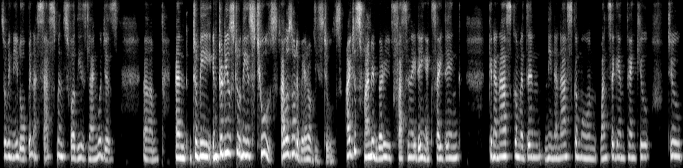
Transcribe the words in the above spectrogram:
So we need open assessments for these languages um, and to be introduced to these tools. I was not aware of these tools. I just find it very fascinating, exciting. Kinanaska Mitin, Ninanaska Moon, once again, thank you to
